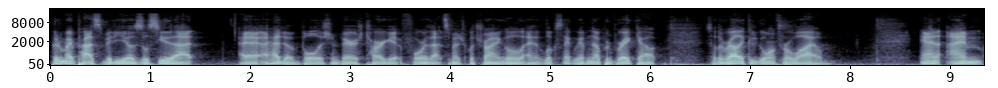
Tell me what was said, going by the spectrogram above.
go to my past videos, you'll see that I, I had a bullish and bearish target for that symmetrical triangle, and it looks like we have an upward breakout. So the rally could go on for a while. And I'm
